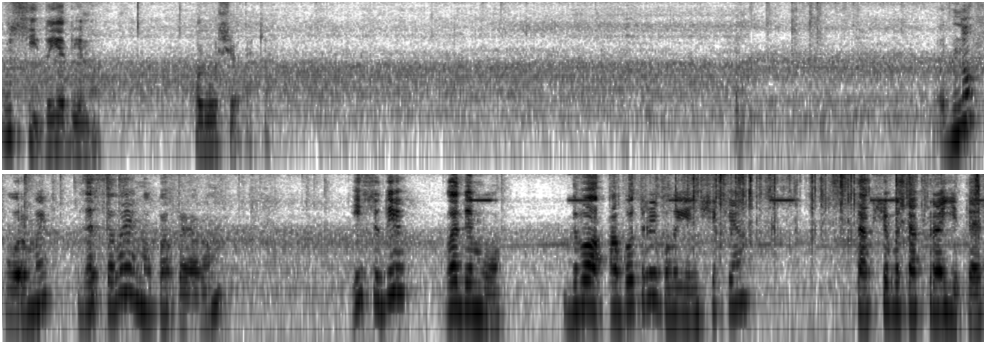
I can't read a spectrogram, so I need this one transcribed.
Усі до єдиного. Хороші такі. Дно форми застилаємо папером і сюди кладемо два або три блинчики, так, щоб отак краї теж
